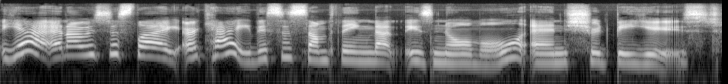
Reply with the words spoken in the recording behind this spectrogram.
Yeah, and I was just like, okay, this is something that is normal and should be used.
